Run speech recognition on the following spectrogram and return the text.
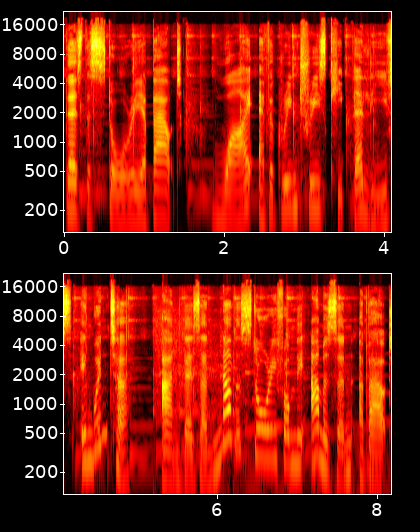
There's the story about why evergreen trees keep their leaves in winter. And there's another story from the Amazon about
